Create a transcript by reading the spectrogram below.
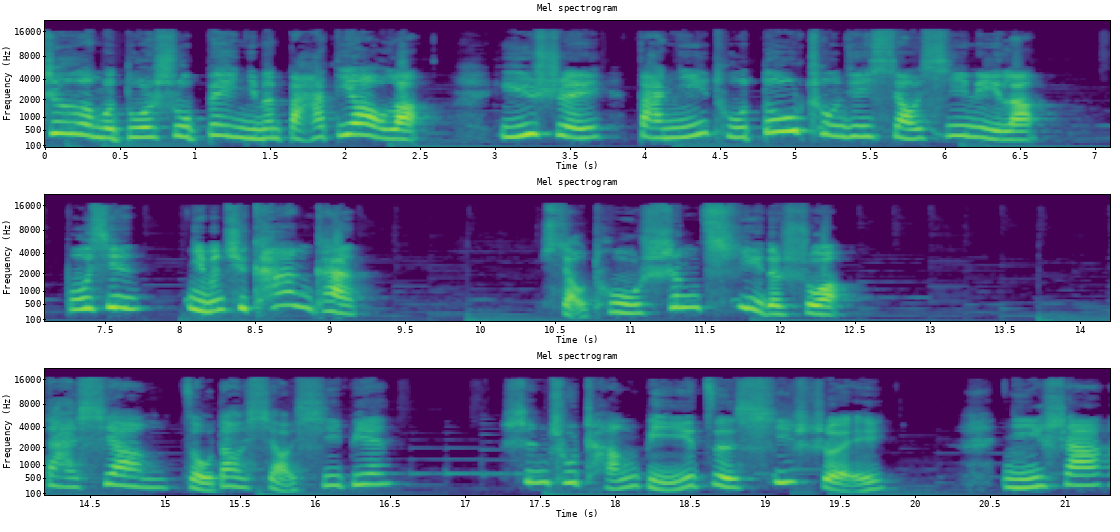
这么多树被你们拔掉了，雨水把泥土都冲进小溪里了。不信，你们去看看。”小兔生气地说。大象走到小溪边。伸出长鼻子吸水，泥沙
